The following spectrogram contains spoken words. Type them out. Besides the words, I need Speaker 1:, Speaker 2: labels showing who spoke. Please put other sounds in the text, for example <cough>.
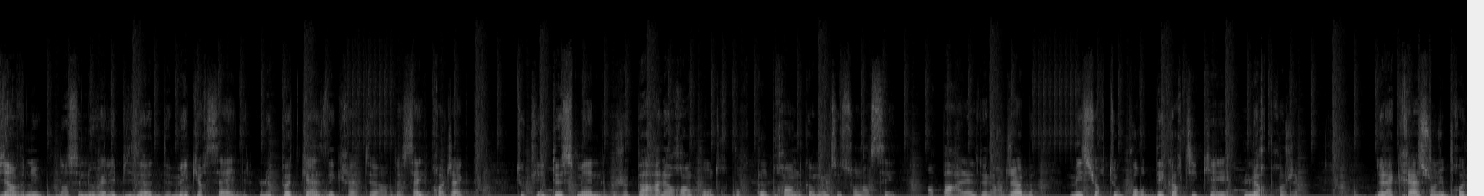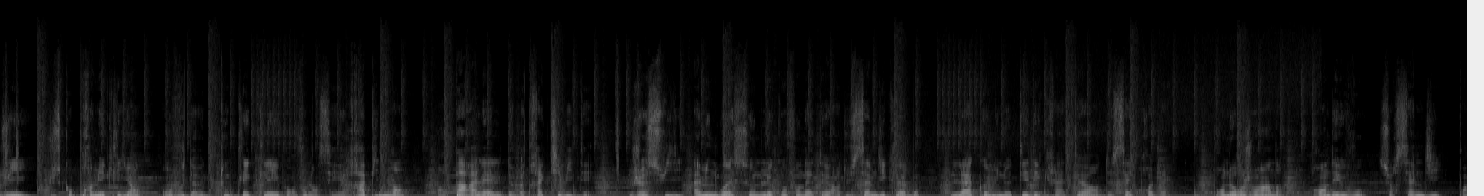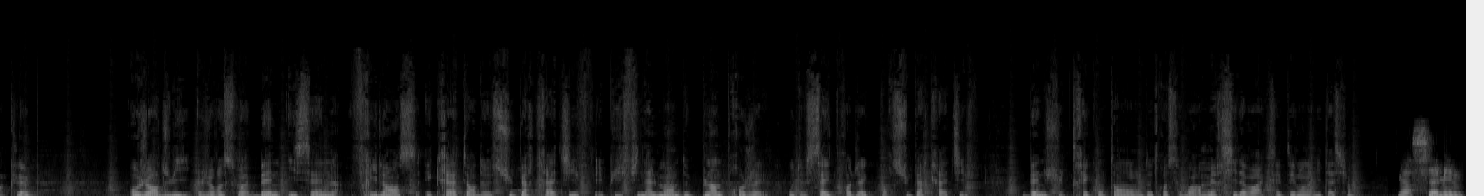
Speaker 1: Bienvenue dans ce nouvel épisode de Makerside, le podcast des créateurs de Side Project. Toutes les deux semaines, je pars à leur rencontre pour comprendre comment ils se sont lancés en parallèle de leur job, mais surtout pour décortiquer leur projet. De la création du produit jusqu'au premier client, on vous donne toutes les clés pour vous lancer rapidement en parallèle de votre activité. Je suis Amine Boissoun, le cofondateur du Samedi Club, la communauté des créateurs de Side Project. Pour nous rejoindre, rendez-vous sur samedi.club. Aujourd'hui, je reçois Ben Hissen, freelance et créateur de Super Créatif et puis finalement de plein de projets ou de side projects pour Super Créatif. Ben, je suis très content de te recevoir. Merci d'avoir accepté mon invitation.
Speaker 2: Merci Amine.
